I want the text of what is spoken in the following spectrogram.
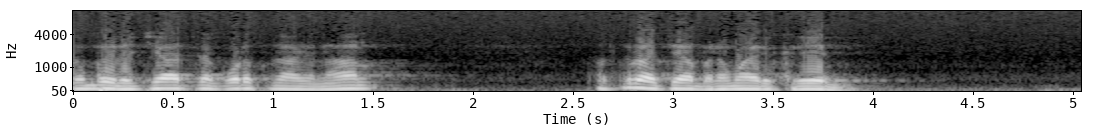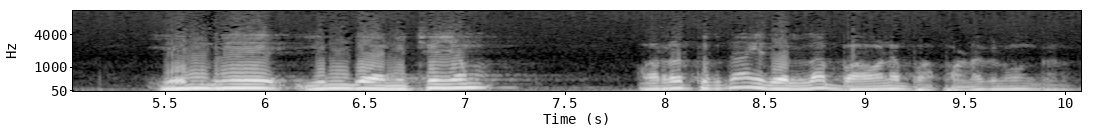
ரொம்ப லட்சியார்த்தம் கூட சொன்னாங்க நான் தத்துவாச்சியா பிரமா இருக்கிறேன். என்று இந்த நிச்சயம் வர்றதுக்கு தான் இதெல்லாம் பாவனை பழகணுங்கிறது.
